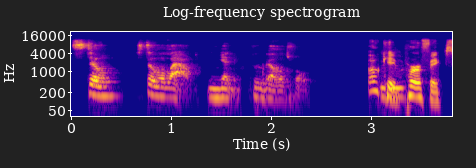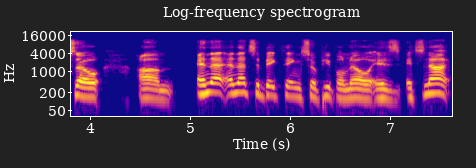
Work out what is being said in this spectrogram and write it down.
Still, still allowed and getting approved eligible. Okay, mm-hmm. perfect. So um and that and that's a big thing so people know is it's not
